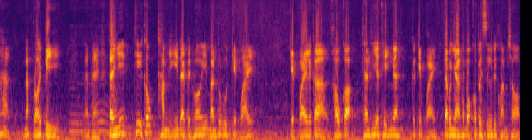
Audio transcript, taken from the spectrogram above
มาก นับร้อยปีอืมนะแพงแต่อย่างนี้ที่เขาทำอย่างนี้ได้เป็นเพราะว่าบรรพบุรุษเก็บไว้ เก็บไว้แล้วก็เขาก็แทนที่จะทิ้งนะก็เก็บไว้ แต่บางอย่างเขาบอกเขาไปซื้อด้วยความชอบ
